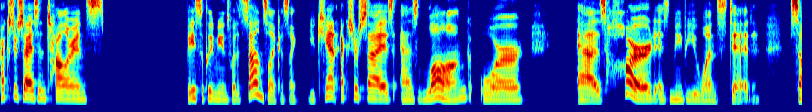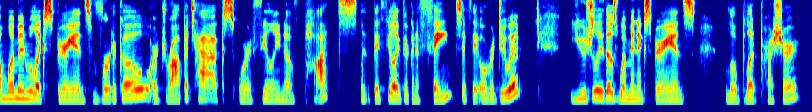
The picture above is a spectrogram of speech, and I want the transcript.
exercise intolerance basically means what it sounds like is like you can't exercise as long or as hard as maybe you once did. Some women will experience vertigo or drop attacks or a feeling of POTS, like they feel like they're going to faint if they overdo it. Usually, those women experience low blood pressure.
